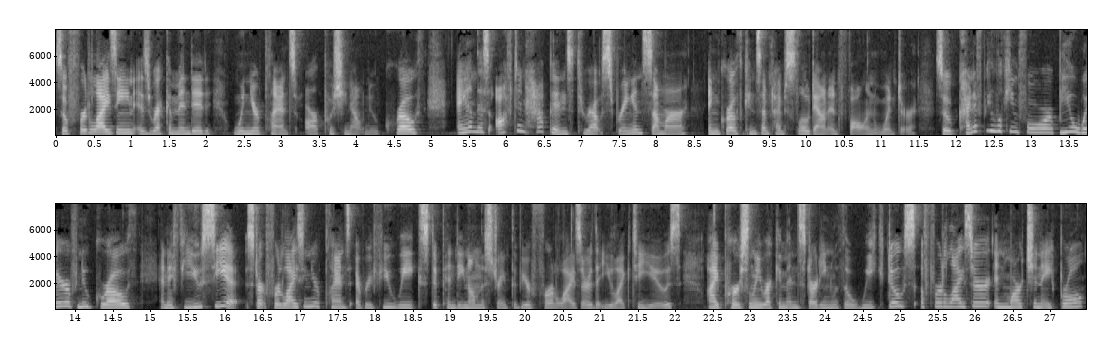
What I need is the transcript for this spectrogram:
So, fertilizing is recommended when your plants are pushing out new growth, and this often happens throughout spring and summer, and growth can sometimes slow down in fall and winter. So, kind of be looking for, be aware of new growth, and if you see it, start fertilizing your plants every few weeks, depending on the strength of your fertilizer that you like to use. I personally recommend starting with a weak dose of fertilizer in March and April,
